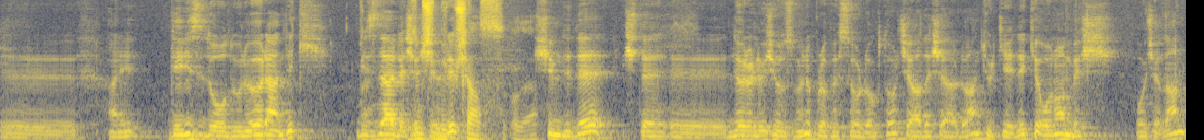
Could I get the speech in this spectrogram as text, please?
e, hani Denizli'de olduğunu öğrendik. Bizlerle şaşırdık. şans o da. Şimdi de işte e, nöroloji uzmanı Profesör Doktor Çağdaş Erdoğan Türkiye'deki 10-15 hocadan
